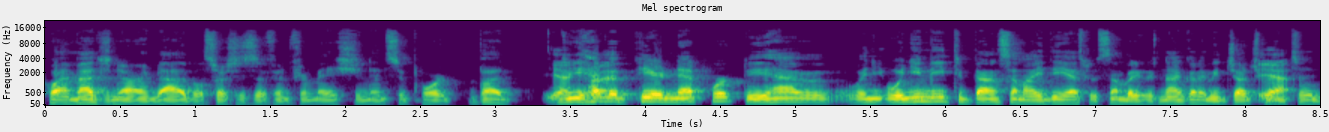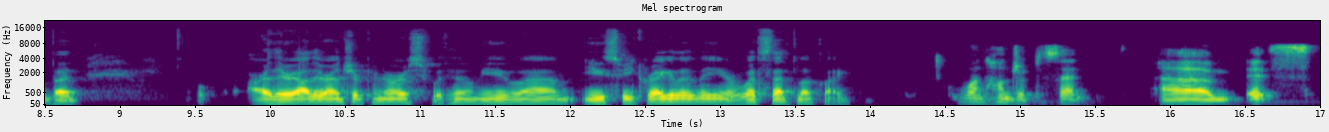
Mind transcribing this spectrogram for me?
who I imagine are invaluable sources of information and support. But yeah, do you correct. have a peer network? Do you have when you when you need to bounce some ideas with somebody who's not going to be judgmental, yeah. but are there other entrepreneurs with whom you um, you speak regularly, or what's that look like? One hundred percent. Um, it's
